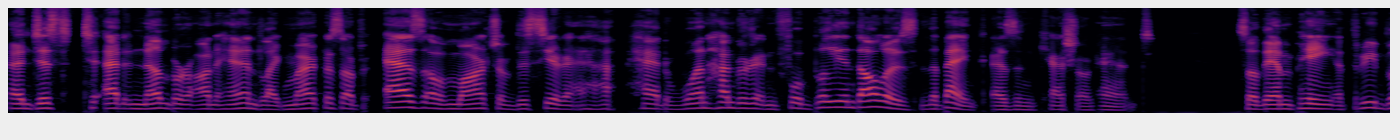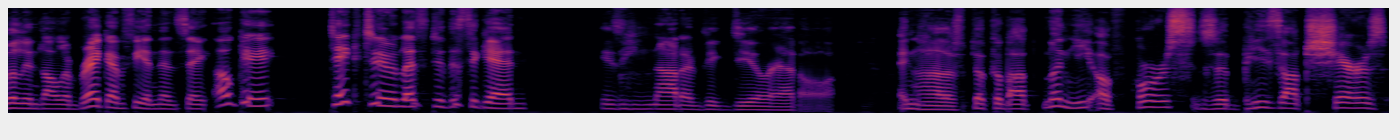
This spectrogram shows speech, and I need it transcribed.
And just to add a number on hand, like Microsoft, as of March of this year, ha- had $104 billion in the bank, as in cash on hand. So them paying a $3 billion breakup fee and then saying, okay, take two, let's do this again, is not a big deal at all. And uh, talk about money, of course, the Blizzard shares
